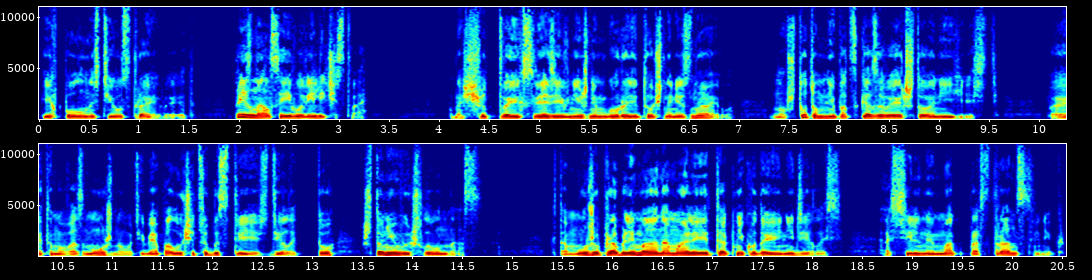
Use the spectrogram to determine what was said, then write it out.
их полностью устраивает, — признался его величество. Насчет твоих связей в Нижнем городе точно не знаю, но что-то мне подсказывает, что они есть. Поэтому, возможно, у тебя получится быстрее сделать то, что не вышло у нас. К тому же проблема аномалии так никуда и не делась, а сильный маг-пространственник,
